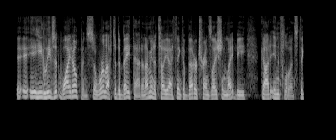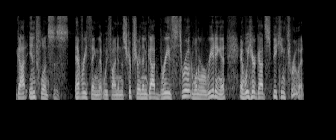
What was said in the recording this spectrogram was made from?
He leaves it wide open, so we're left to debate that. And I'm going to tell you, I think a better translation might be God influenced, that God influences everything that we find in the scripture, and then God breathes through it when we're reading it, and we hear God speaking through it.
